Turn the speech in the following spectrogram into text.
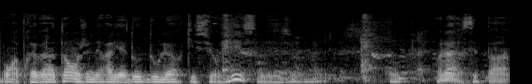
Bon, après 20 ans, en général, il y a d'autres douleurs qui surgissent, mais voilà, c'est pas...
